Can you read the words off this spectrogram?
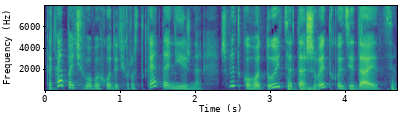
Таке печиво виходить хрустке та ніжне, швидко готується та швидко з'їдається.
